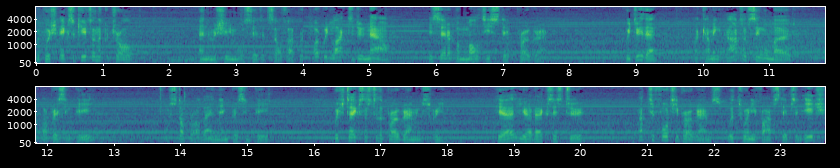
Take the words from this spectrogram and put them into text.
we push execute on the control and the machine will set itself up. What we'd like to do now is set up a multi-step program. We do that by coming out of single mode by pressing P, or stop rather, and then pressing P, which takes us to the programming screen. Here you have access to up to 40 programs with 25 steps in each,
